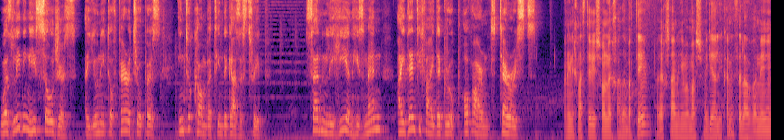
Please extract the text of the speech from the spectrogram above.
was leading his soldiers, a unit of paratroopers, into combat in the Gaza Strip. Suddenly, he and his men identified a group of armed terrorists. אני נכנסתי ראשון לאחד הבתים, ואיך שאני ממש מגיע להיכנס אליו, אני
